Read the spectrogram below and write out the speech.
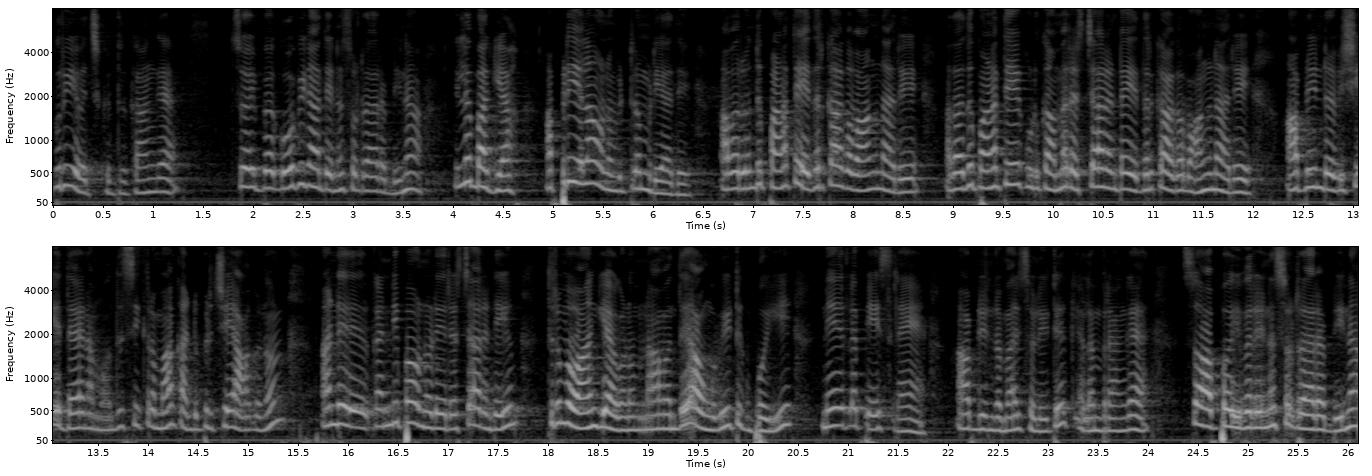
புரிய வச்சுக்கிட்டு இருக்காங்க. ஸோ இப்போ கோபிநாத் என்ன சொல்கிறார் அப்படின்னா இல்லை பாக்யா அப்படியெல்லாம் உன்னை விட்டுற முடியாது. அவர் வந்து பணத்தை எதற்காக வாங்கினாரு? அதாவது பணத்தையே கொடுக்காம ரெஸ்டாரண்ட்டை எதற்காக வாங்கினாரு? அப்படின்ற விஷயத்த நம்ம வந்து சீக்கிரமாக கண்டுபிடிச்சே ஆகணும். அண்டு கண்டிப்பாக உன்னுடைய ரெஸ்டாரண்ட்டையும் திரும்ப வாங்கி ஆகணும். நான் வந்து அவங்க வீட்டுக்கு போய் நேரில் பேசுகிறேன் அப்படின்ற மாதிரி சொல்லிட்டு கிளம்புறாங்க. ஸோ அப்போ இவர் என்ன சொல்கிறாரு அப்படின்னா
